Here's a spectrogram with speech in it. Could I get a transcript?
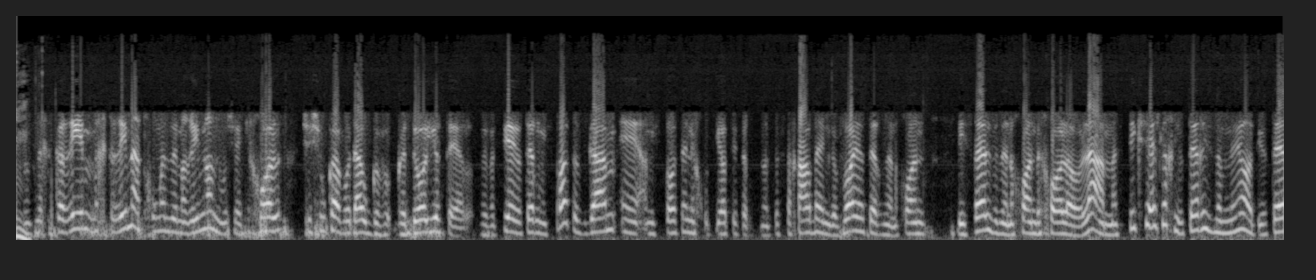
אומרת, מחקרים, מחקרים מהתחום הזה מראים לנו שככל ששוק העבודה הוא גדול יותר ומציע יותר משרות, אז גם אה, המשרות הן איכותיות יותר. זאת אומרת, השכר בהן גבוה יותר, זה נכון בישראל וזה נכון בכל העולם. מספיק שיש לך יותר הזדמנויות, יותר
